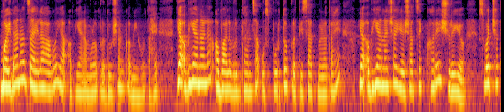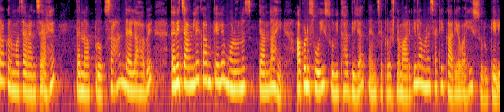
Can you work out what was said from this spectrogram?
मैदानात जायला हवं. या अभियानामुळं प्रदूषण कमी होत आहे. या अभियानाला अबालवृद्धांचा उत्स्फूर्त प्रतिसाद मिळत आहे. या अभियानाच्या यशाचे खरे श्रेय स्वच्छता कर्मचाऱ्यांचे आहे. त्यांना प्रोत्साहन द्यायला हवे. त्यांनी चांगले काम केले म्हणूनच त्यांनाही आपण सोयी सुविधा दिल्या. त्यांचे प्रश्न मार्गी लावण्यासाठी कार्यवाही सुरू केली.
